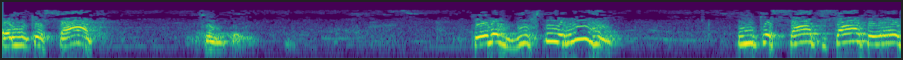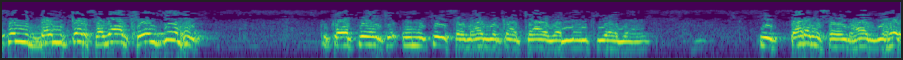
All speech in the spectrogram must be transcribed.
और उनके साथ खेलते हैं। केवल दिखते नहीं हैं, उनके साथ साथ वैसे ही बनकर सदा खेलते हैं। तो कहते हैं कि उनके सौभाग्य का क्या वर्णन किया जाए? ये परम सौभाग्य है।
